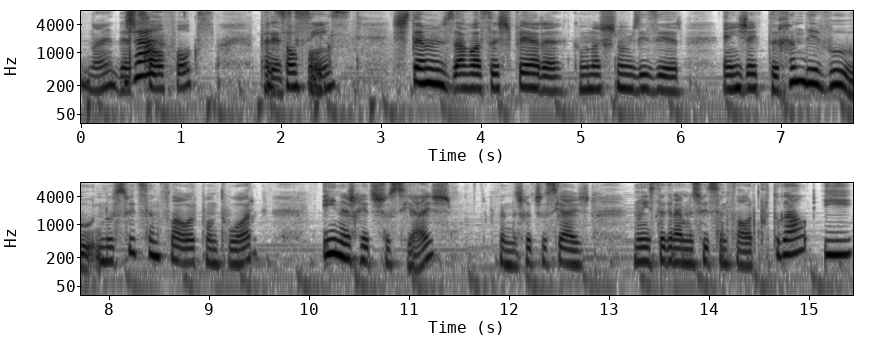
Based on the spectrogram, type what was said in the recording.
não é? That's já? all, folks. Parece all, que sim. Folks. Estamos à vossa espera, como nós costumamos dizer, em jeito de rendezvous no sweetsunflower.org e nas redes sociais portanto, nas redes sociais, no Instagram, na Sweet Sunflower Portugal e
